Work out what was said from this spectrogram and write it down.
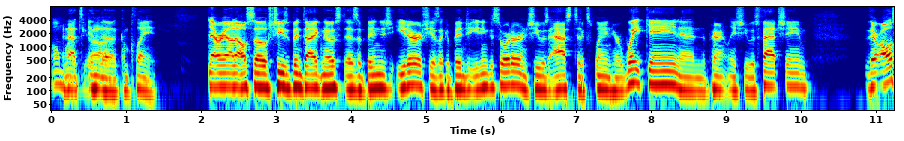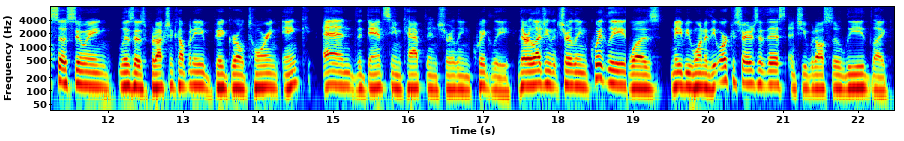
Oh my god. and that's god. in the complaint. Ariana also, she's been diagnosed as a binge eater. She has like a binge eating disorder, and she was asked to explain her weight gain, and apparently she was fat shamed. They're also suing Lizzo's production company, Big Girl Touring Inc., and the dance team captain, Shirlene Quigley. They're alleging that Shirlene Quigley was maybe one of the orchestrators of this, and she would also lead like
